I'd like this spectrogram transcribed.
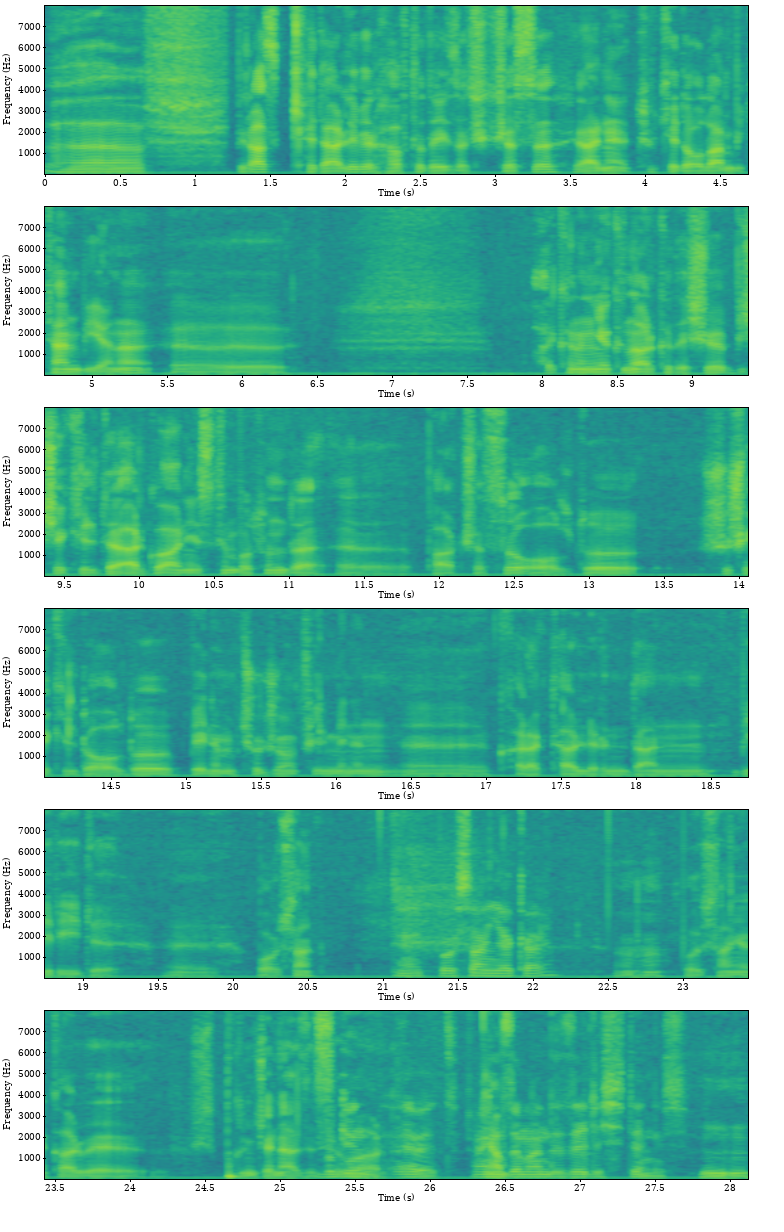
Ee, biraz kederli bir haftadayız açıkçası. Yani Türkiye'de olan biten bir yana e, Aykan'ın yakın arkadaşı bir şekilde Erguani İstinbot'un da e, parçası oldu. Şu şekilde oldu. Benim çocuğum filminin e, karakterlerinden biriydi e, Boysan. Evet, Boysan Yakar. Aha, Boysan Yakar ve bugün cenazesi bugün, vardı. Evet, aynı ya, zamanda Zeliş Deniz. Hı hı.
